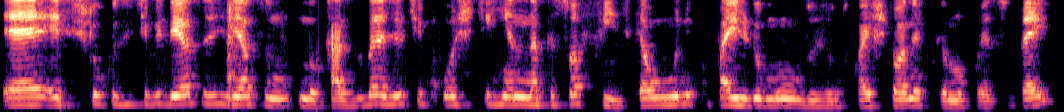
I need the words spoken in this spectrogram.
é, esses lucros e dividendos isentos, no caso do Brasil, de imposto de renda na pessoa física. É o único país do mundo, junto com a Estônia, que eu não conheço bem,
